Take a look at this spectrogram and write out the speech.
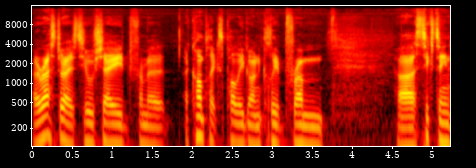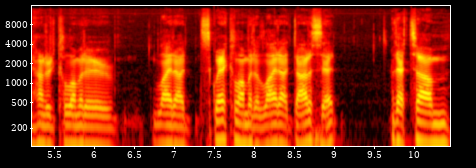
a, a rasterized hillshade from a, a, complex polygon clip from a 1600 kilometer LiDAR, square kilometer LiDAR data set that um,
